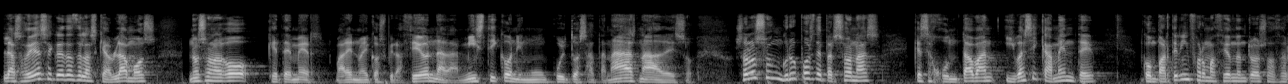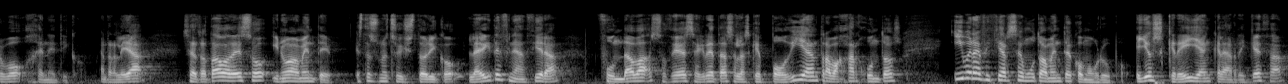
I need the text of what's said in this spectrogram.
las sociedades secretas de las que hablamos no son algo que temer, ¿vale? No hay conspiración, nada místico, ningún culto a Satanás, nada de eso. Solo son grupos de personas que se juntaban y básicamente compartir información dentro de su acervo genético. En realidad, se trataba de eso y nuevamente, este es un hecho histórico, la élite financiera fundaba sociedades secretas en las que podían trabajar juntos y beneficiarse mutuamente como grupo. Ellos creían que la riqueza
